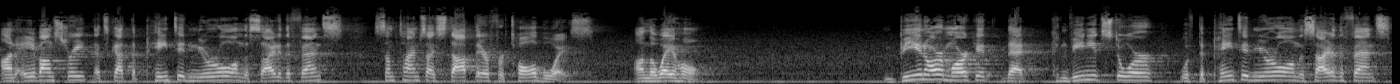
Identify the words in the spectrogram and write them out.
on Avon Street that's got the painted mural on the side of the fence. Sometimes I stop there for tall boys on the way home. B&R Market, that convenience store with the painted mural on the side of the fence,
